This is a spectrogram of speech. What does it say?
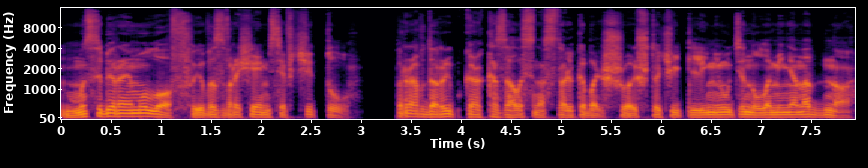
«Мы собираем улов и возвращаемся в Читу. Правда, рыбка оказалась настолько большой, что чуть ли не утянула меня на дно.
